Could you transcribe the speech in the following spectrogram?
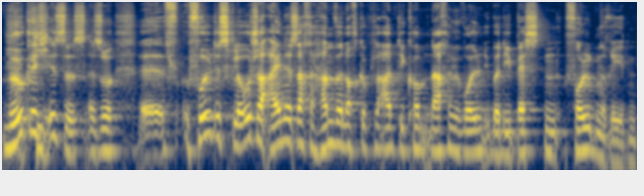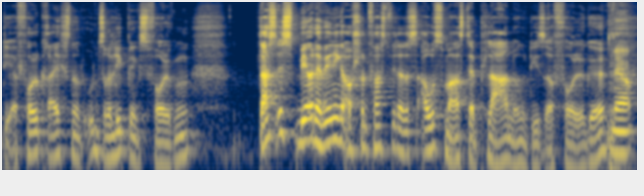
Möglich ist es. Also, äh, Full Disclosure, eine Sache haben wir noch geplant, die kommt nachher. Wir wollen über die besten Folgen reden, die erfolgreichsten und unsere Lieblingsfolgen. Das ist mehr oder weniger auch schon fast wieder das Ausmaß der Planung dieser Folge. Ja.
